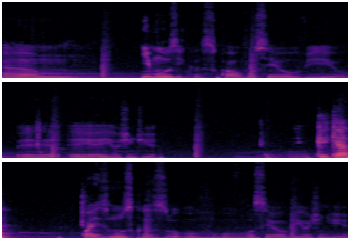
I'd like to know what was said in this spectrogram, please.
Ahn, e músicas? Qual você ouve é, é, é hoje em dia? O que, que é? Quais músicas você ouve hoje em dia?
